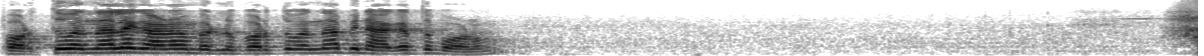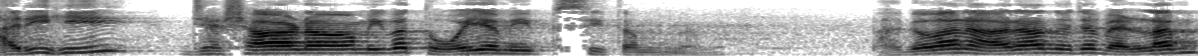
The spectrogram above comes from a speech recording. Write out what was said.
പുറത്തു വന്നാലേ കാണാൻ പറ്റുള്ളൂ. പുറത്തു വന്നാൽ പിന്നെ അകത്ത് പോണം. ഹരിഹി ജഷാണാമിവ തോയമീപ്സിതം ഭഗവാൻ ആരാന്ന് വെച്ചാൽ വെള്ളം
